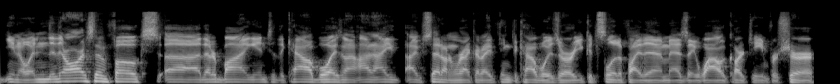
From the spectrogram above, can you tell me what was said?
you know, and there are some folks uh, that are buying into the Cowboys, and I, I have said on record I think the Cowboys are you could solidify them as a wild card team for sure.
